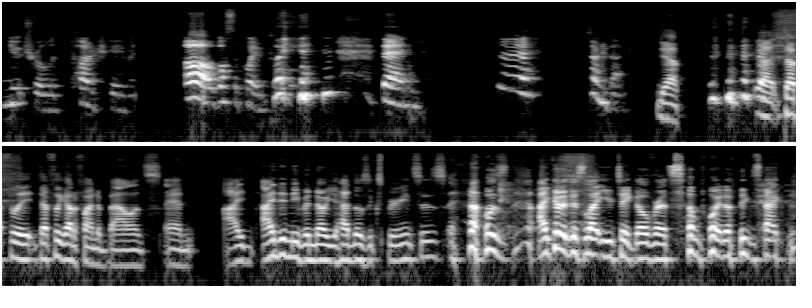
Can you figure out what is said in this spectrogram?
neutral and punish game, and oh, what's the point in playing? then, eh, turn it back. yeah, yeah, definitely, definitely got to find a balance. And I, I didn't even know you had those experiences. I was, I could have just let you take over at some point of exactly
